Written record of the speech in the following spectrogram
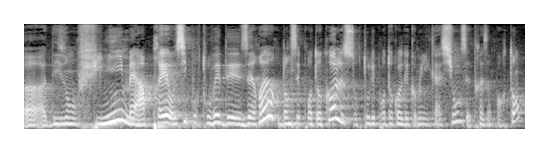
euh, disons, finis, mais après aussi pour trouver des erreurs dans ces protocoles, surtout les protocoles de communication, c'est très important.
